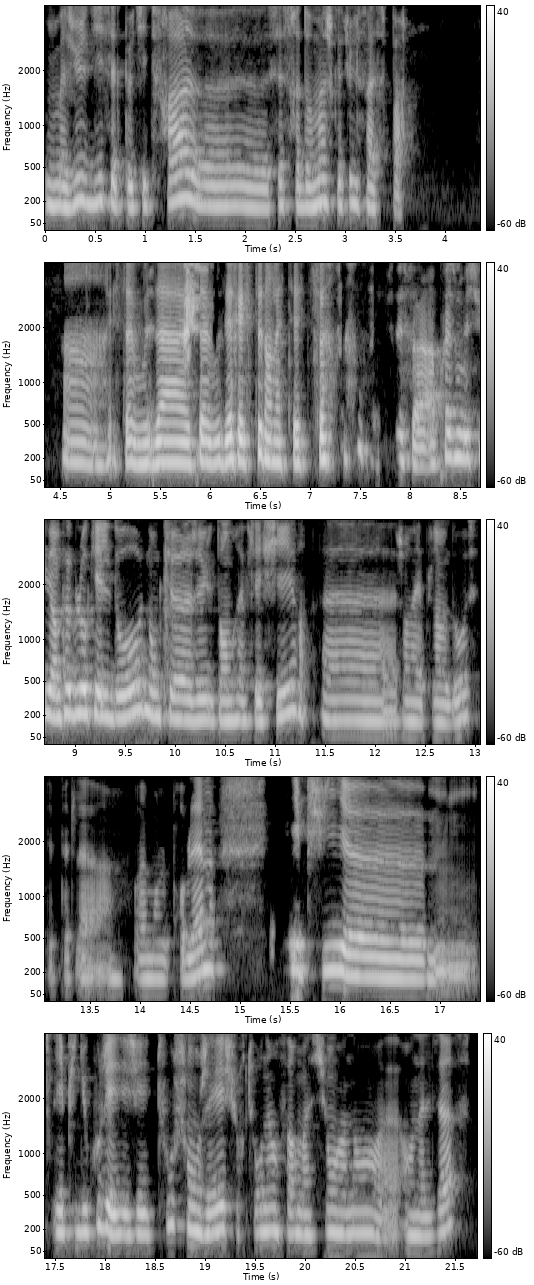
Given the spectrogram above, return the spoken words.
m'a juste dit cette petite phrase, euh, ce serait dommage que tu le fasses pas. Ah, et ça vous, a, ça vous est resté dans la tête, ça? C'est ça. Après, je me suis un peu bloqué le dos, donc euh, j'ai eu le temps de réfléchir. J'en avais plein le dos, c'était peut-être là, vraiment le problème. Et puis, et puis du coup, j'ai tout changé. Je suis retournée en formation un an en Alsace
